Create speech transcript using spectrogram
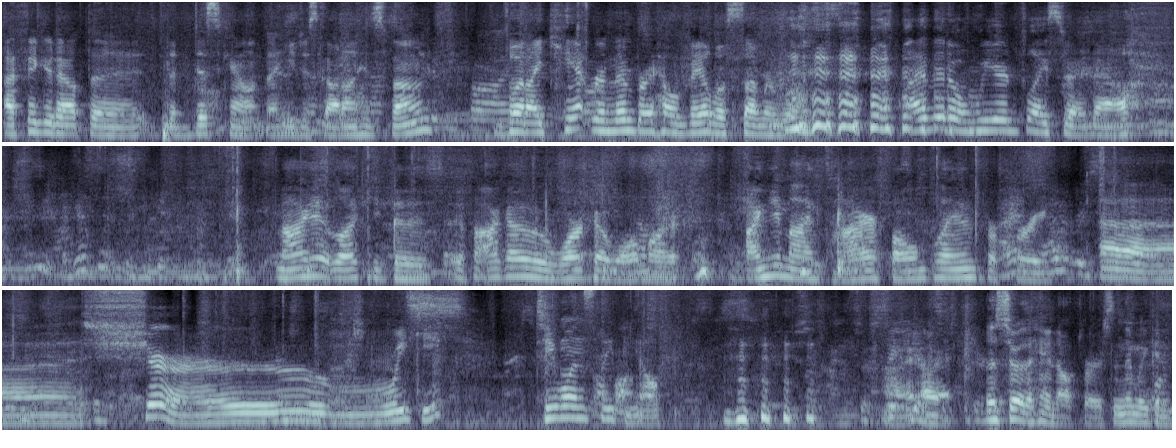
I figured out the the discount that he just got on his phone, but I can't remember how Veil of Summer was. I'm in a weird place right now. And I get lucky because if I go to work at Walmart, I can get my entire phone plan for free. Uh, sure. Wiki. T1 Sleepy Elf. alright, alright. Let's show the handoff first, and then we can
